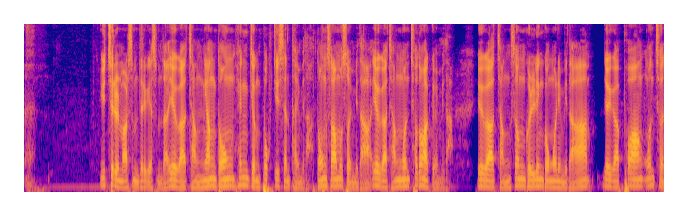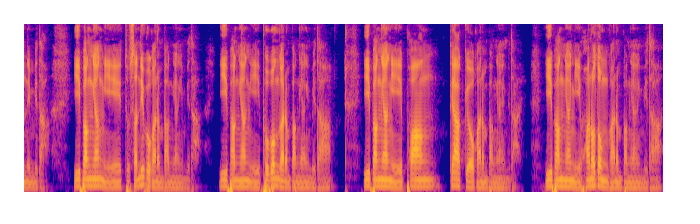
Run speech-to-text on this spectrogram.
위치를 말씀드리겠습니다. 여기가 장량동 행정복지센터입니다. 동사무소입니다. 여기가 장원초등학교입니다. 여기가 장성근린공원입니다. 여기가 포항온천입니다. 이 방향이 두산이부 가는 방향입니다. 이 방향이 법원 가는 방향입니다. 이 방향이 포항대학교 가는 방향입니다. 이 방향이 환호동 가는 방향입니다.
